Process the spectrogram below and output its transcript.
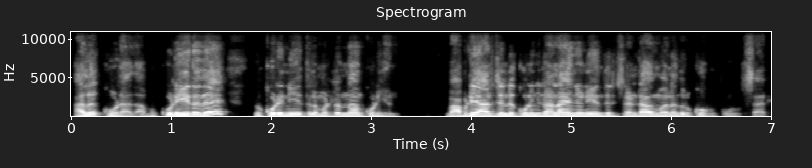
அது கூடாது. அப்போ குனியிறதே ருக்குடி நீயத்தில் மட்டும்தான் குனியணும். இப்போ அப்படியே அர்ஜென்ட் குனிஞ்சிட்டாலும் எந்திரிச்சு ரெண்டாவது முதல்ல ருக்குவுக்கு போகணும். சாரி.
